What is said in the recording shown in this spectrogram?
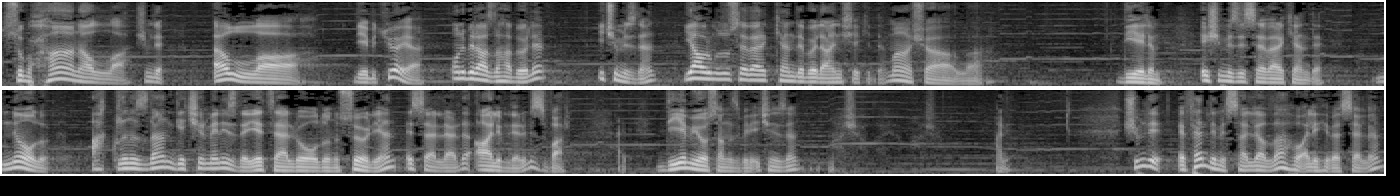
Subhanallah. Şimdi Allah diye bitiyor ya. Onu biraz daha böyle içimizden yavrumuzu severken de böyle aynı şekilde maşallah diyelim. Eşimizi severken de ne olur aklınızdan geçirmeniz de yeterli olduğunu söyleyen eserlerde alimlerimiz var. Hani diyemiyorsanız bile içinizden maşallah maşallah. Hani şimdi Efendimiz sallallahu aleyhi ve sellem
